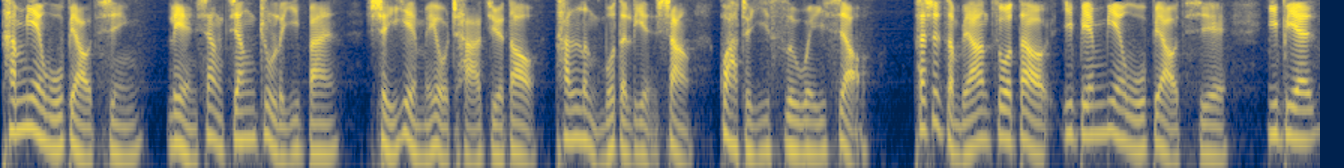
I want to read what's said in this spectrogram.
他面无表情，脸像僵住了一般，谁也没有察觉到他冷漠的脸上挂着一丝微笑。他是怎么样做到一边面无表情，一边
